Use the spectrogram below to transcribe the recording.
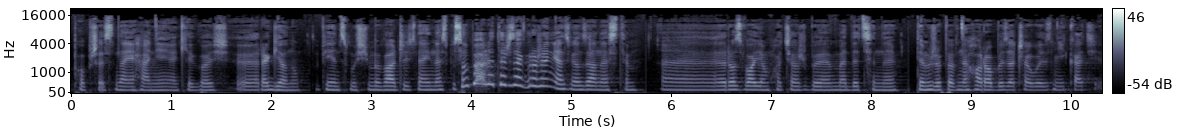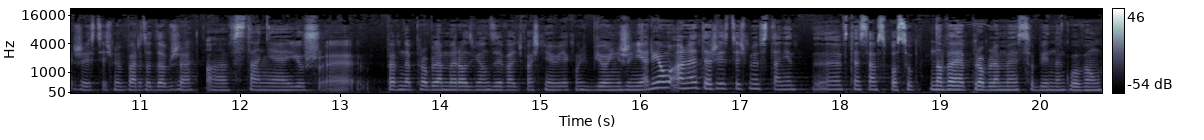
poprzez najechanie jakiegoś e, regionu, więc musimy walczyć na inne sposoby, ale też zagrożenia związane z tym rozwojem chociażby medycyny, tym, że pewne choroby zaczęły znikać, że jesteśmy bardzo dobrze w stanie już pewne problemy rozwiązywać właśnie jakąś bioinżynierią, ale też jesteśmy w stanie e, w ten sam sposób nowe problemy sobie na głowę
